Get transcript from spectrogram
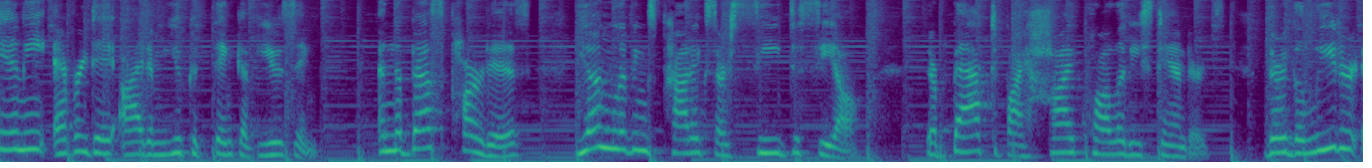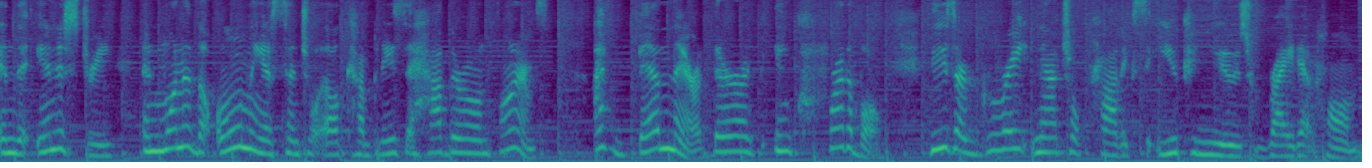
any everyday item you could think of using. And the best part is, Young Living's products are seed to seal. They're backed by high quality standards. They're the leader in the industry and one of the only essential oil companies that have their own farms. I've been there. They're incredible. These are great natural products that you can use right at home.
